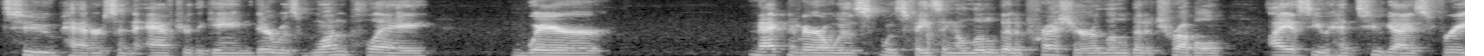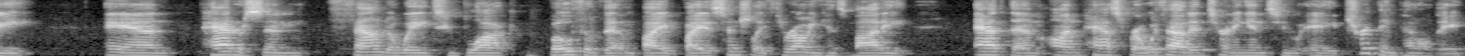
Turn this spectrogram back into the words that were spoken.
to Patterson after the game, there was one play where McNamara was was facing a little bit of pressure, a little bit of trouble. ISU had two guys free, and Patterson found a way to block both of them by by essentially throwing his body at them on pass pro without it turning into a tripping penalty,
